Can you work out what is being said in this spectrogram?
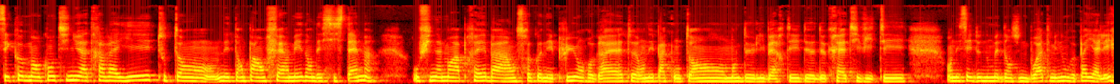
C'est comment continuer à travailler tout en n'étant pas enfermé dans des systèmes où finalement après, bah, on se reconnaît plus, on regrette, on n'est pas content, on manque de liberté, de, de, créativité. On essaye de nous mettre dans une boîte, mais nous on veut pas y aller.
